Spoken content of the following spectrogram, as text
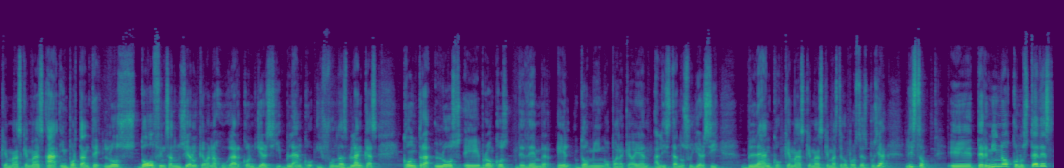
¿Qué más? ¿Qué más? Ah, importante. Los Dolphins anunciaron que van a jugar con jersey blanco y fundas blancas contra los eh, Broncos de Denver el domingo. Para que vayan alistando su jersey blanco. ¿Qué más? ¿Qué más? ¿Qué más tengo para ustedes? Pues ya, listo. Eh, termino con ustedes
